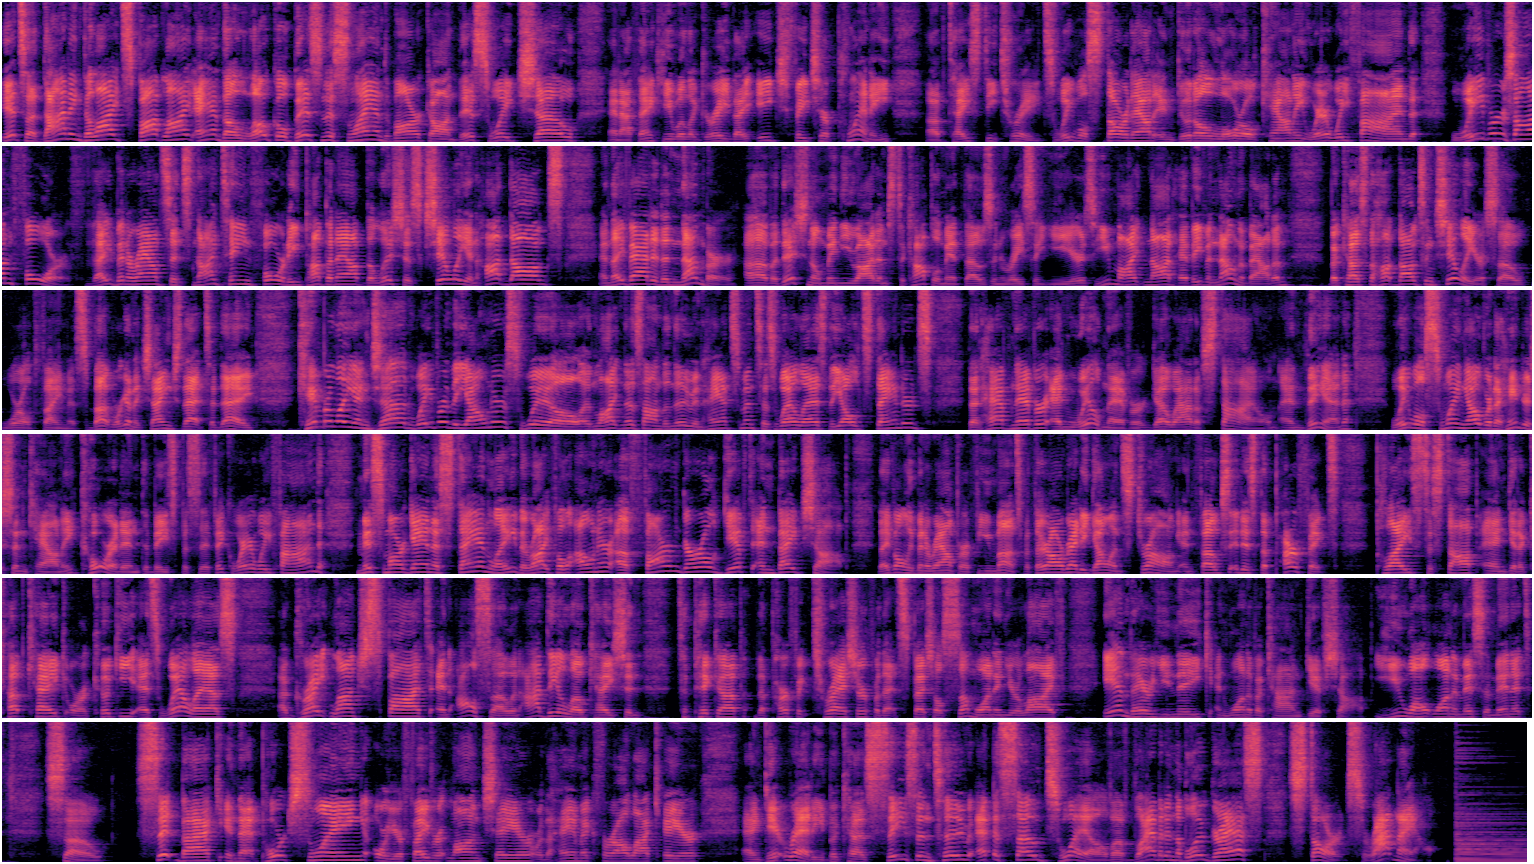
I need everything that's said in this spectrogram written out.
It's a dining delight spotlight and a local business landmark on this week's show, and I think you will agree they each feature plenty of tasty treats. We will start out in good old Laurel County where we find Weavers on 4th. They've been around since 1940, pumping out delicious chili and hot dogs, and they've added a number of additional menu items to complement those in recent years. You might not have even known about them because the hot dogs and chili are so world famous. But we're going to change that today. Kimberly and Judd Weaver, the owners, will enlighten us on the new enhancements as well as the old standards that have never and will never go out of style. And then we will swing over to Henderson County, Corydon to be specific, where we find Miss Margana Stanley, the rightful owner of Farm Girl Gift and Bake Shop. They've only been around for a few months, but they're already going strong. And folks, it is the perfect place to stop and get a cupcake or a cookie, as well as a great lunch spot and also an ideal location to pick up the perfect treasure for that special someone in your life in their unique and one of a kind gift shop. You won't want to miss a minute. So, sit back in that porch swing or your favorite lawn chair or the hammock for all I care and get ready because season 2 episode 12 of Blabbing in the Bluegrass starts right now.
